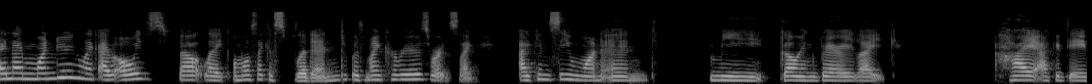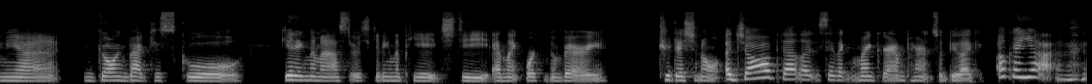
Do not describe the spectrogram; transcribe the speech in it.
and I'm wondering, like, I've always felt like almost like a split end with my careers where it's like I can see one end me going very like high academia, going back to school, getting the master's, getting the PhD, and like working a very traditional a job that let's say like my grandparents would be like okay yeah mm-hmm.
